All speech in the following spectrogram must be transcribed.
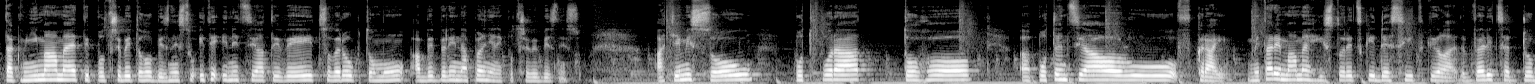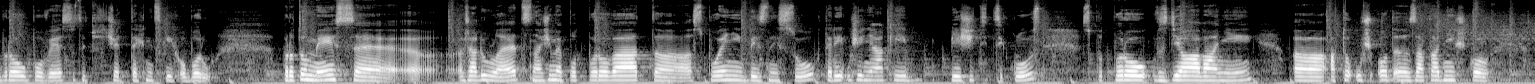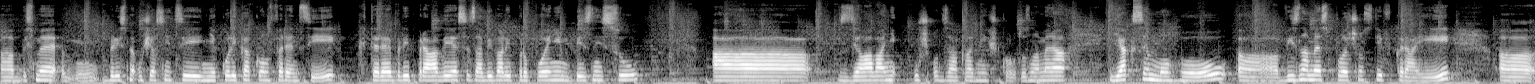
tak vnímáme ty potřeby toho biznisu i ty iniciativy, co vedou k tomu, aby byly naplněny potřeby biznisu. A těmi jsou podpora toho potenciálu v kraji. My tady máme historicky desítky let velice dobrou pověst, co se týče technických oborů. Proto my se e, řadu let snažíme podporovat e, spojení biznisu, který už je nějaký běžící cyklus, s podporou vzdělávání, a to už od základních škol. By jsme, byli jsme účastníci několika konferencí, které byly právě se zabývaly propojením biznisu a vzdělávání už od základních škol. To znamená, jak se mohou významné společnosti v kraji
